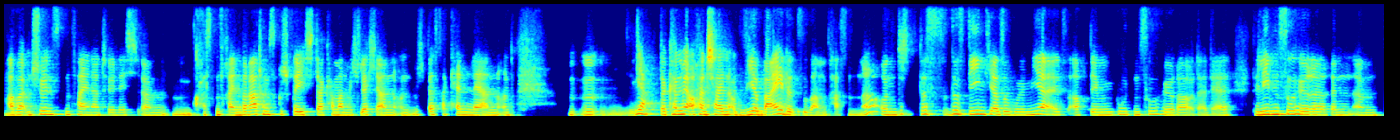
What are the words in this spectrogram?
Mhm. Aber im schönsten Fall natürlich ähm, kostenfreien Beratungsgespräch, da kann man mich löchern und mich besser kennenlernen und ja, da können wir auch entscheiden, ob wir beide zusammenpassen. Ne? Und das, das dient ja sowohl mir als auch dem guten Zuhörer oder der, der lieben Zuhörerin. Ähm,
